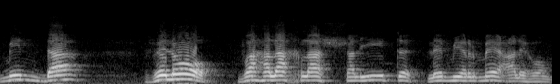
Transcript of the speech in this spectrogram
מנדה, ולא והלך לה שליט למרמה עליהום.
